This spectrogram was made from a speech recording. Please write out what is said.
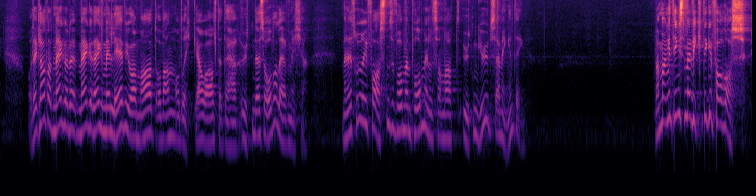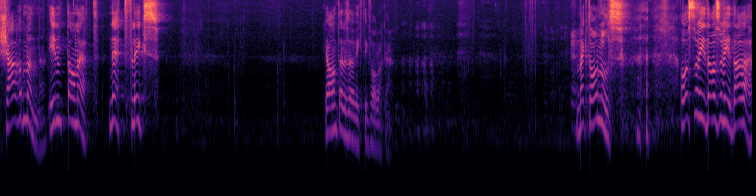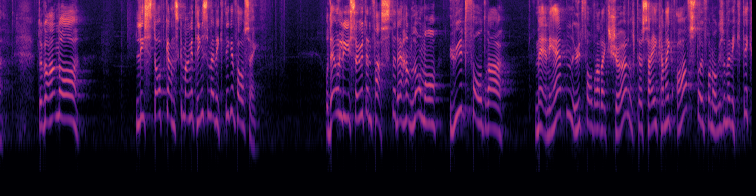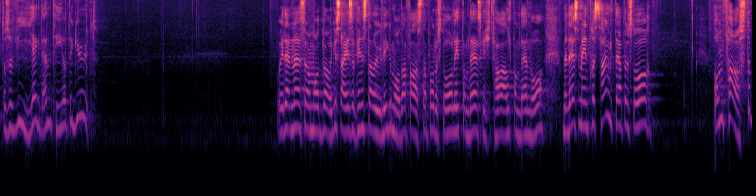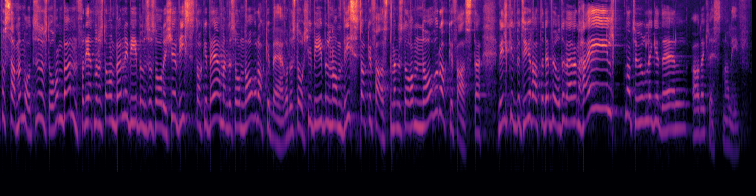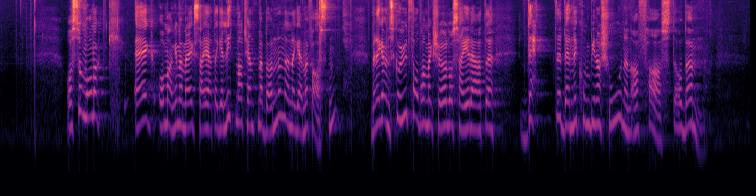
Og det er klart at meg og, meg og deg vi lever jo av mat og vann og drikke og alt dette her. Uten det så overlever vi ikke. Men jeg tror i fasen så får vi en påminnelse om at uten Gud så er vi ingenting. Det er mange ting som er viktige for oss. Skjermen, Internett, Netflix. Hva annet er det som er viktig for dere? McDonald's osv. osv. Det går an å liste opp ganske mange ting som er viktige for seg. Og Det å lyse ut en faste det handler om å utfordre menigheten, utfordre deg sjøl til å si kan jeg avstå fra noe som er viktig, og så vier jeg den tida til Gud. Og I denne som Odd Børge sier, så finnes det ulike måter å faste på. Det står litt om det, jeg skal ikke ta alt om det nå. Men det som er interessant, er at det står om faste på samme måte som det står om bønn. Fordi at Når det står om bønn i Bibelen, så står det ikke 'hvis dere ber', men det står 'når dere ber'. Og Det står ikke i Bibelen om 'hvis dere faster', men det står om 'når dere faster'. Hvilket betyr at det burde være en helt naturlig del av det kristne liv. Og så må nok jeg og mange med meg si at jeg er litt mer kjent med bønnen enn jeg er med fasten. Men jeg ønsker å utfordre meg sjøl og si det at dette dette, denne kombinasjonen av faste og bønn,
